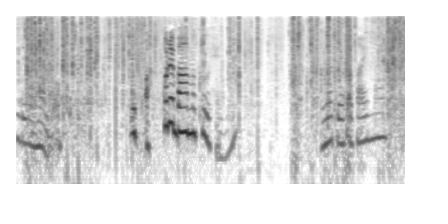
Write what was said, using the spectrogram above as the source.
これはなんだお、あ、これバームクーヘンね。ありがとうございます。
